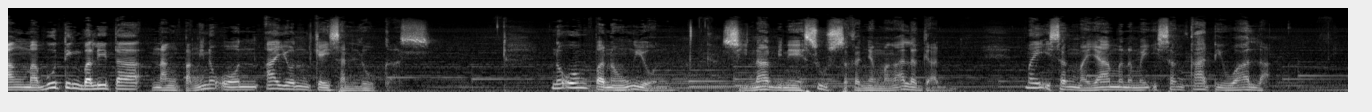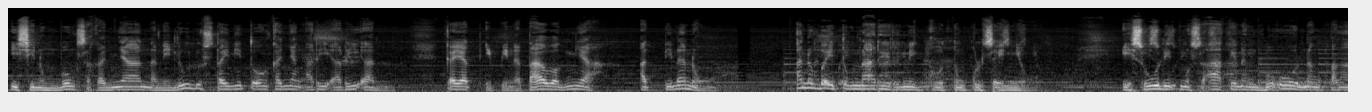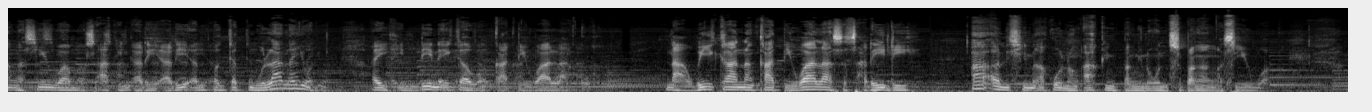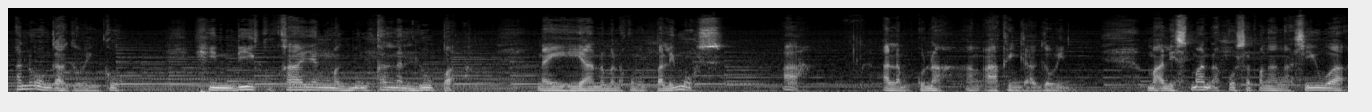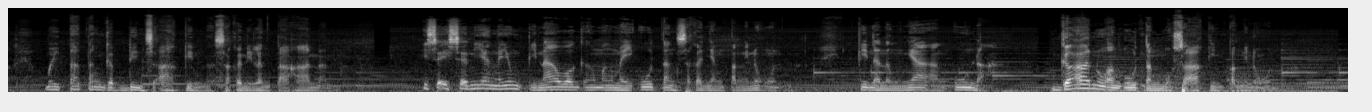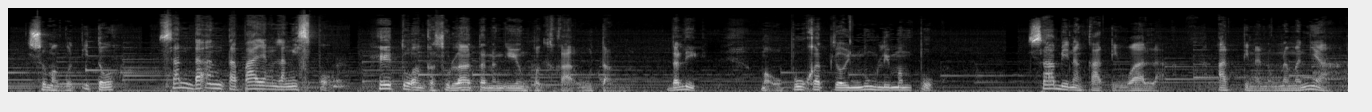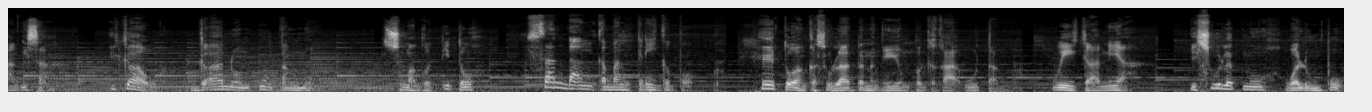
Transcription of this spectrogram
Ang mabuting balita ng Panginoon ayon kay San Lucas. Noong panahong yun, sinabi ni Jesus sa kanyang mga alagad, may isang mayaman na may isang katiwala. Isinumbong sa kanya na nilulustay nito ang kanyang ari-arian, kaya't ipinatawag niya at tinanong, Ano ba itong naririnig ko tungkol sa inyo? Isulit mo sa akin ang buo ng pangangasiwa mo sa aking ari-arian pagkat mula ngayon ay hindi na ikaw ang katiwala ko. Nawi ka ng katiwala sa sarili, Aalisin ako ng aking Panginoon sa pangangasiwa. Ano ang gagawin ko? Hindi ko kayang magbungkal ng lupa. Nahihiya naman ako magpalimos. Ah, alam ko na ang aking gagawin. Maalis man ako sa pangangasiwa, may tatanggap din sa akin sa kanilang tahanan. isa-isa niya ngayong tinawag ang mga may utang sa kanyang Panginoon. Tinanong niya ang una. Gaano ang utang mo sa aking Panginoon? Sumagot ito, Sandaang tapayang langis po. Heto ang kasulatan ng iyong pagkakautang. Dali, maupo ka't gawin mong limampu. sabi ng katiwala at tinanong naman niya ang isa. Ikaw, gaano ang utang mo? Sumagot ito, Sandaang kabang trigo po. Heto ang kasulatan ng iyong pagkakautang. wika niya. Isulat mo walumpu.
